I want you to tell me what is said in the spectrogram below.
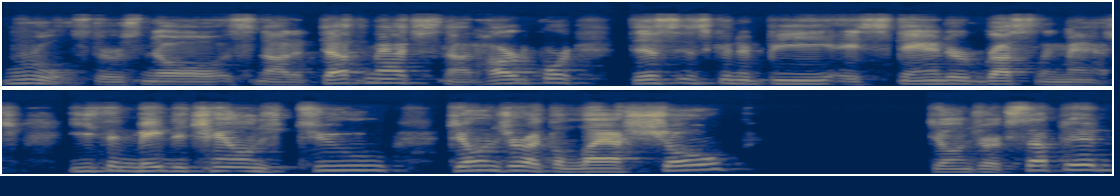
rules. There's no, it's not a death match, it's not hardcore. This is going to be a standard wrestling match. Ethan made the challenge to Dillinger at the last show. Dillinger accepted.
